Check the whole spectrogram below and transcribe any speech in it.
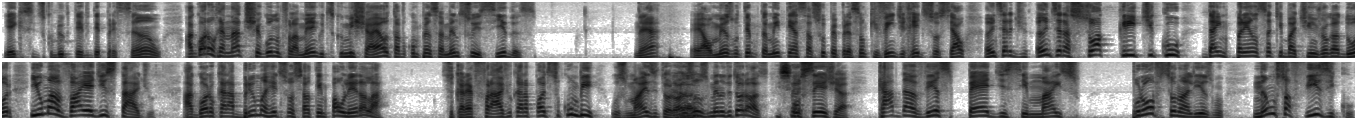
e aí que se descobriu que teve depressão. Agora o Renato chegou no Flamengo e disse que o Michael estava com pensamentos suicidas né? É, ao mesmo tempo também tem essa super pressão que vem de rede social. Antes era, de, antes era só crítico da imprensa que batia em jogador e uma vaia de estádio. Agora o cara abriu uma rede social, tem pauleira lá. Se o cara é frágil, o cara pode sucumbir. Os mais vitoriosos é. ou os menos vitoriosos. Isso ou é... seja, cada vez pede-se mais profissionalismo, não só físico,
